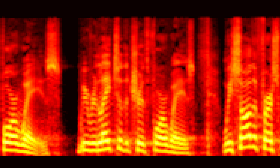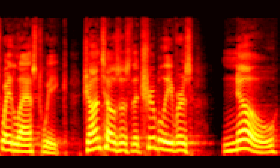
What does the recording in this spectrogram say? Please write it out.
four ways. We relate to the truth four ways. We saw the first way last week. John tells us that true believers know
